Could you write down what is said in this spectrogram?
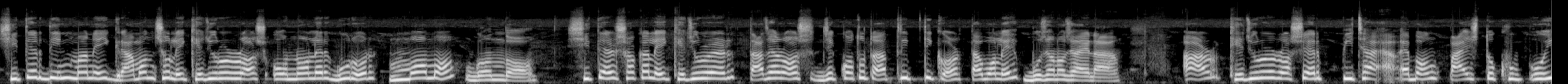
শীতের দিন মানেই গ্রামাঞ্চলে খেজুরের রস ও নলের গুঁড়োর মম গন্ধ। শীতের সকালে খেজুরের তাজা রস যে কতটা তৃপ্তিকর তা বলে বোঝানো যায় না। আর খেজুরের রসের পিঠা এবং পায়েস তো খুবই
